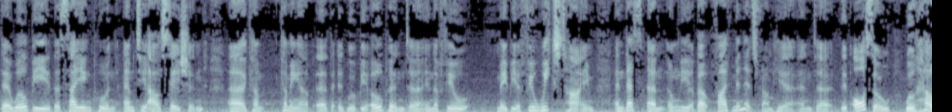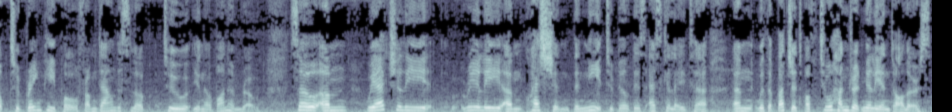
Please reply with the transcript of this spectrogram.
there will be the Sai Ying Pun MTR station uh, com- coming up. Uh, it will be opened uh, in a few maybe a few weeks' time, and that's um, only about five minutes from here. And uh, it also will help to bring people from down the slope to you know Bonham Road. So um, we actually really um, question the need to build this escalator um, with a budget of two hundred million dollars.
